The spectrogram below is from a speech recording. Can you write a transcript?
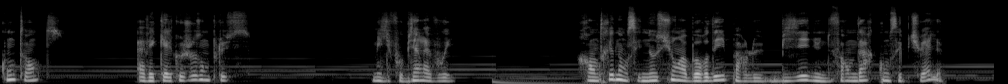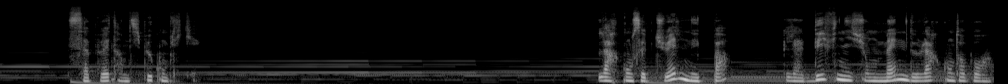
contente, avec quelque chose en plus. Mais il faut bien l'avouer. Rentrer dans ces notions abordées par le biais d'une forme d'art conceptuel, ça peut être un petit peu compliqué. l'art conceptuel n'est pas la définition même de l'art contemporain.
